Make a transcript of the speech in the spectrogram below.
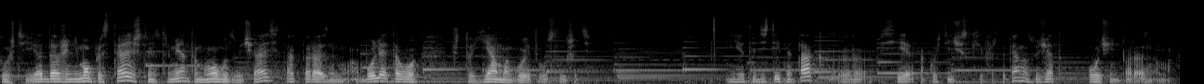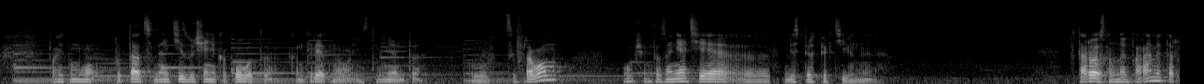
слушайте, я даже не мог представить, что инструменты могут звучать так по-разному, а более того, что я могу это услышать. И это действительно так, э, все акустические фортепиано звучат очень по-разному. Поэтому пытаться найти звучание какого-то конкретного инструмента в цифровом, в общем-то, занятие э, бесперспективное. Второй основной параметр,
